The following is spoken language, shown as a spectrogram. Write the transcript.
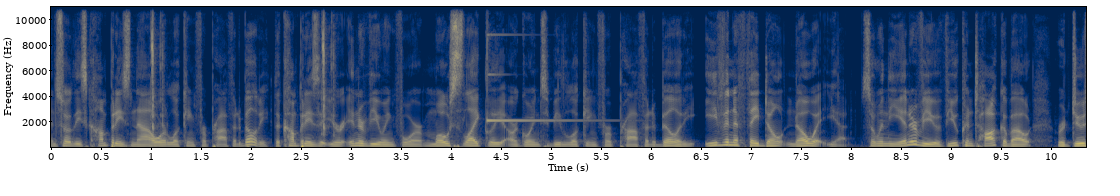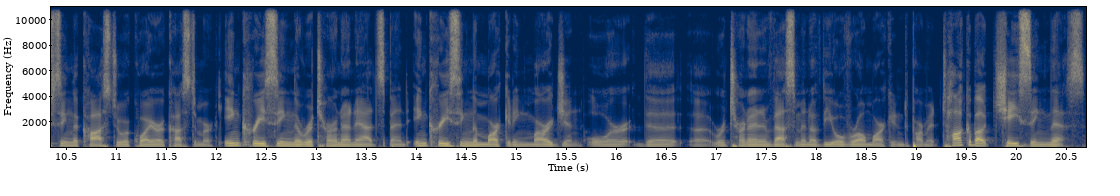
And so these companies now are looking for profitability. The companies that you're interviewing for most likely are going to be looking for profitability, even if they don't know it yet. So in the interview, if you can talk about reducing the cost to acquire a customer, increasing the return on ad spend, increasing the marketing margin or the uh, return on investment of the overall marketing department, talk about chasing this.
